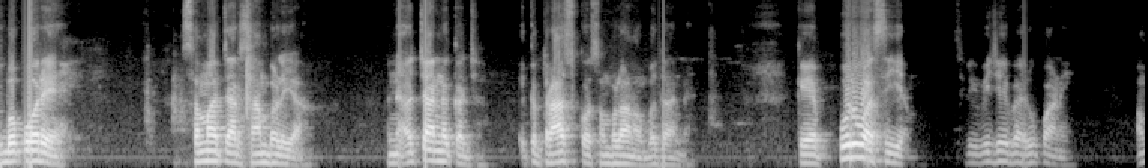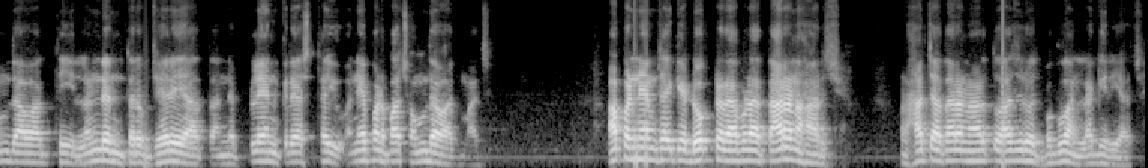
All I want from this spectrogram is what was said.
બપોરે સમાચાર સાંભળ્યા અને અચાનક જ એક ધ્રાસકો સંભળાણો બધાને કે પૂર્વ સીએમ શ્રી વિજયભાઈ રૂપાણી અમદાવાદથી લંડન તરફ જઈ રહ્યા હતા અને પ્લેન ક્રેશ થયું અને પણ પાછો અમદાવાદમાં જ. આપણને એમ થાય કે ડોક્ટર આપણા તારણહાર છે, પણ સાચા તારણહાર તો આજરોજ ભગવાન લાગી રહ્યા છે.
